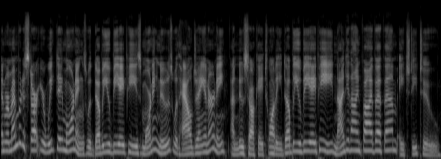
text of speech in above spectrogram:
And remember to start your weekday mornings with WBAP's Morning News with Hal, Jay, and Ernie on News Talk 820, WBAP 99.5 FM, HD2.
